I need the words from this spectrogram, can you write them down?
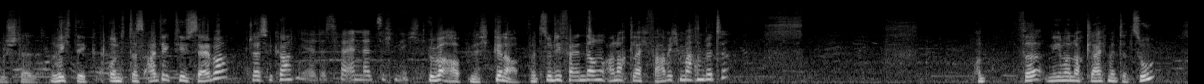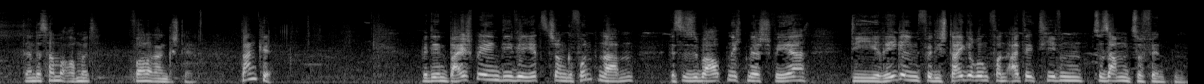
gestellt. Richtig. Und das Adjektiv selber, Jessica? Ja, das verändert sich nicht. Überhaupt nicht. Genau. Würdest du die Veränderung auch noch gleich farbig machen, bitte? Und So, nehmen wir noch gleich mit dazu, denn das haben wir auch mit vorne rangestellt. Danke. Mit den Beispielen, die wir jetzt schon gefunden haben, ist es überhaupt nicht mehr schwer, die Regeln für die Steigerung von Adjektiven zusammenzufinden.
